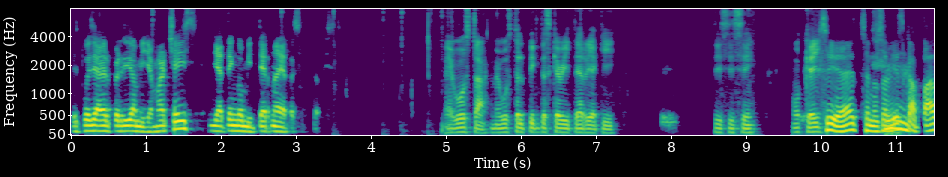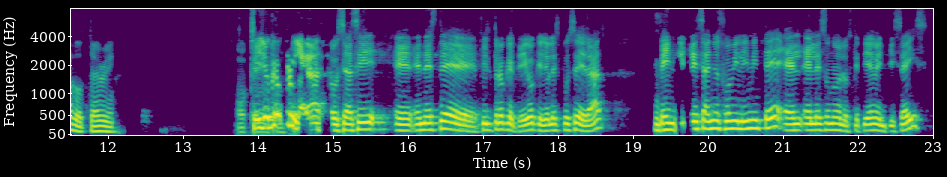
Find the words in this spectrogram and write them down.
después de haber perdido a mi Jamar Chase, ya tengo mi terna de receptores. Me gusta, me gusta el pick de Scary Terry aquí. Sí, sí, sí. Ok. Sí, eh, se nos había escapado Terry. Okay. Sí, yo creo que la edad, o sea, sí, en este filtro que te digo que yo les puse de edad, 26 años fue mi límite, él, él, es uno de los que tiene 26,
